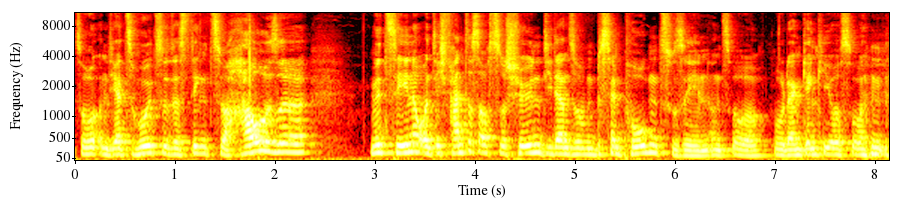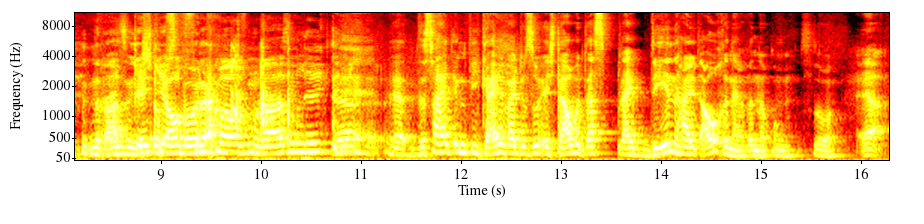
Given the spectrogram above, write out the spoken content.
So, und jetzt holst du das Ding zu Hause mit Szene und ich fand es auch so schön, die dann so ein bisschen pogen zu sehen und so, wo dann Genki auch so in den Rasen Genki geschubst auch wurde. fünfmal auf dem Rasen liegt. Ja. Ja, das ist halt irgendwie geil, weil du so, ich glaube, das bleibt denen halt auch in Erinnerung. So. ja.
